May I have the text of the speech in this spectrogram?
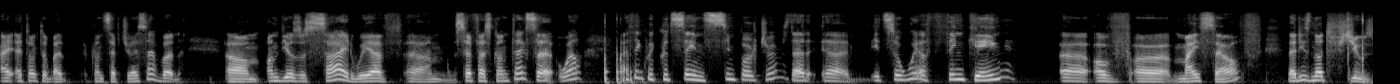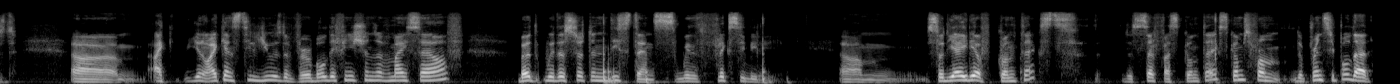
I, I talked about conceptual self, but um, on the other side, we have um, self as context. Uh, well, I think we could say in simple terms that uh, it's a way of thinking uh, of uh, myself that is not fused. Um, I, you know, I can still use the verbal definitions of myself, but with a certain distance, with flexibility. Um, so the idea of context, the self as context, comes from the principle that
